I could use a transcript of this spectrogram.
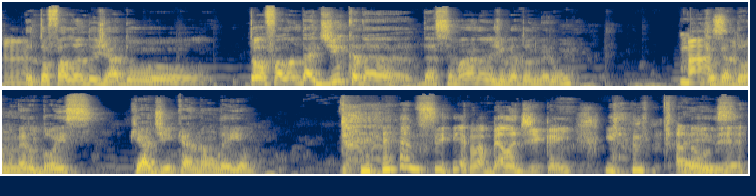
Ah. Eu tô falando já do. Tô falando da dica da, da semana, jogador número 1. Um. Massa. Jogador número 2, que a dica é não leiam. Sim, é uma bela dica, hein? Cada É um isso.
